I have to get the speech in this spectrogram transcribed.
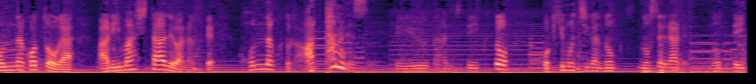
こんなことがありましたではなくて、こんなことがあったんですっていう感じでいくと、こう気持ちが乗せられる、乗っていっ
